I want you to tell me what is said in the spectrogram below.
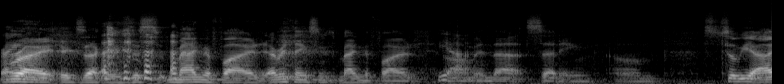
right? Right, exactly. Just magnified. Everything seems magnified Yeah. um, in that setting. Um, so yeah, I,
